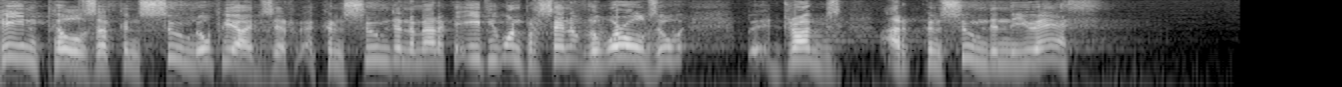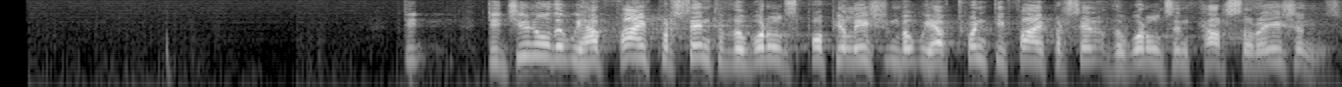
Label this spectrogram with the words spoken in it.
pain pills are consumed, opioids are consumed in America? 81% of the world's drugs are consumed in the US. Did you know that we have 5% of the world's population, but we have 25% of the world's incarcerations?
